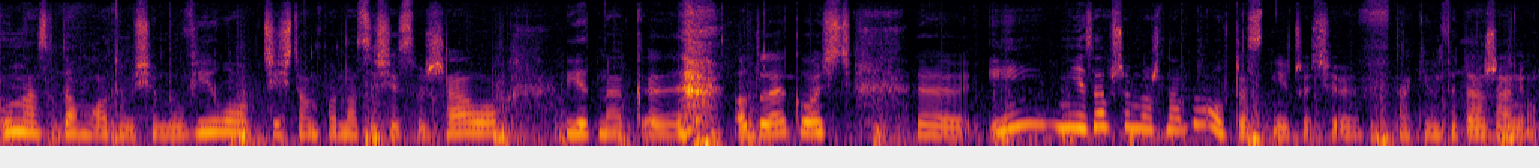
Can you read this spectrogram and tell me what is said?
U nas w domu o tym się mówiło, gdzieś tam po nocy się słyszało, jednak e, odległość e, i nie zawsze można było uczestniczyć w takim wydarzeniu.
